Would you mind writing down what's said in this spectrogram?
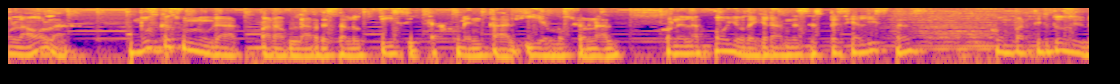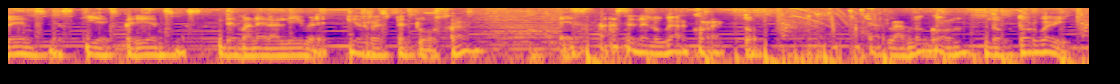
Hola, hola. ¿Buscas un lugar para hablar de salud física, mental y emocional con el apoyo de grandes especialistas? Compartir tus vivencias y experiencias de manera libre y respetuosa? Estás en el lugar correcto. Charlando con Dr. Huevita.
